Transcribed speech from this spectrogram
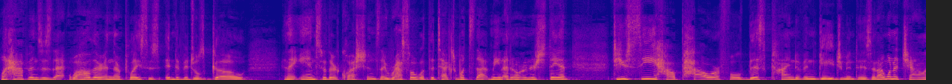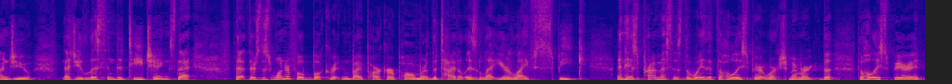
what happens is that while they're in their places, individuals go and they answer their questions. They wrestle with the text. What's that mean? I don't understand. Do you see how powerful this kind of engagement is? And I want to challenge you as you listen to teachings that that there's this wonderful book written by Parker Palmer. The title is Let Your Life Speak. And his premise is the way that the Holy Spirit works. Remember, the, the Holy Spirit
